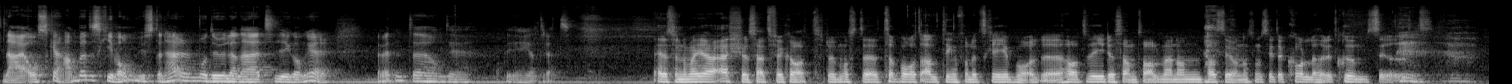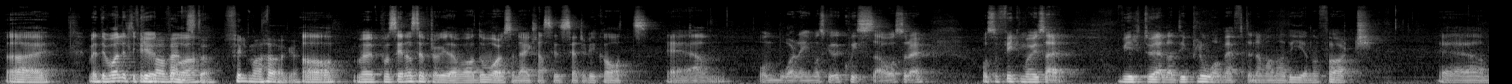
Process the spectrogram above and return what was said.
nej, Oskar han behövde skriva om just den här modulen här tio gånger. Jag vet inte om det, det är helt rätt. Är det som när man gör Azure-certifikat? Du måste ta bort allting från ditt skrivbord. eh, Ha ett videosamtal med någon person som sitter och kollar hur ditt rum ser ut. Nej, men det var lite kul Filma på... vänster, filma höger. Ja, men på senaste uppdraget jag var, då var det sån där klassisk certifikat eh, onboarding, man skulle quizza och sådär. Och så fick man ju så här virtuella diplom efter när man hade genomfört eh,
